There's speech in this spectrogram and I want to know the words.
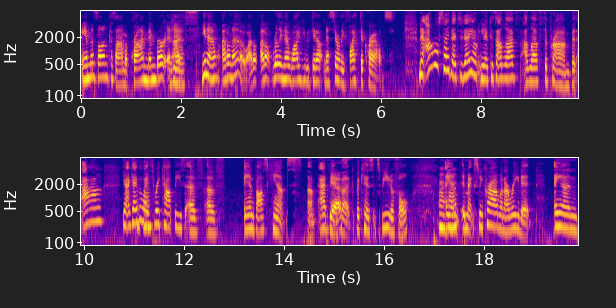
Amazon because I'm a Prime member, and Yes. I, you know, I don't know, I don't, I don't really know why you would get out and necessarily fight the crowds. Now I will say that today on you know because I love I love the Prime, but I yeah I gave Mm-hmm. away three copies of of Ann Voskamp's um, Advent Yes. Mm-hmm. book because it's beautiful and it makes me cry when I read it. And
